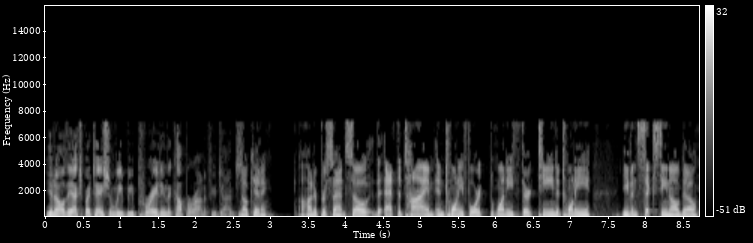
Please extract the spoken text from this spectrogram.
you know the expectation we'd be parading the cup around a few times. No kidding. 100%. So th- at the time in 24, 2013 to 20 even 16 I'll go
